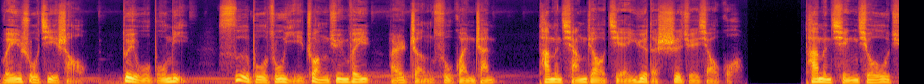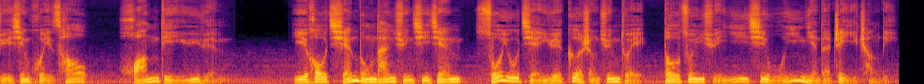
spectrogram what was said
为数既少，队伍不密，四不足以壮军威而整肃观瞻。他们强调检阅的视觉效果。他们请求举行会操。皇帝余允。以后乾隆南巡期间，所有检阅各省军队都遵循1751年的这一成例。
